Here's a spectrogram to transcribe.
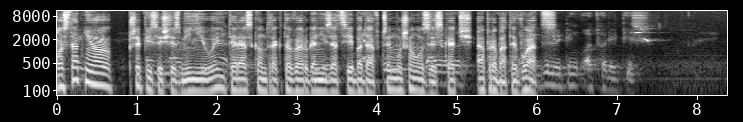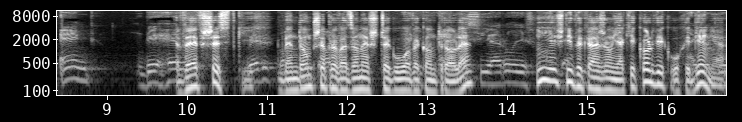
Ostatnio przepisy się zmieniły i teraz kontraktowe organizacje badawcze muszą uzyskać aprobatę władz. We wszystkich będą przeprowadzone szczegółowe kontrole i jeśli wykażą jakiekolwiek uchybienia,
